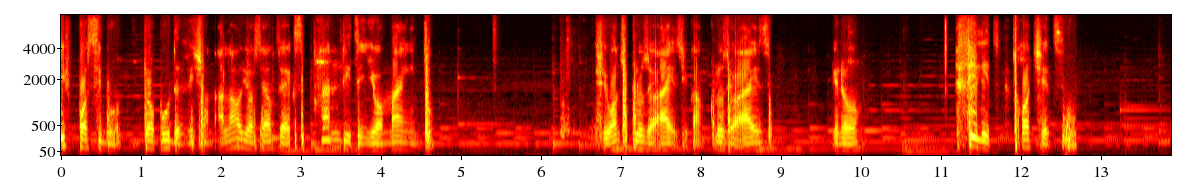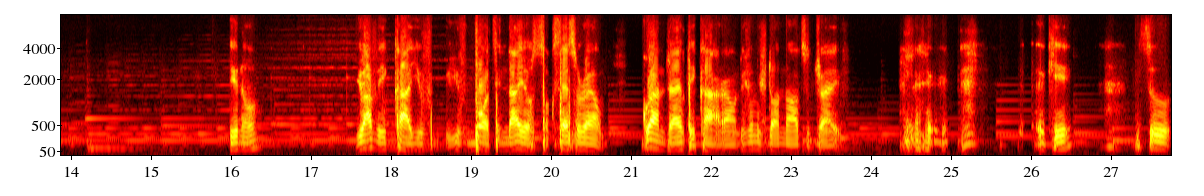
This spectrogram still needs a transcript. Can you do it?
if possible, double the vision. Allow yourself to expand it in your mind. If you want to close your eyes, you can close your eyes, you know, feel it, touch it. You know, you have a car you've you've bought in that your success realm. Go and drive the car around, even if you don't know how to drive. okay, so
